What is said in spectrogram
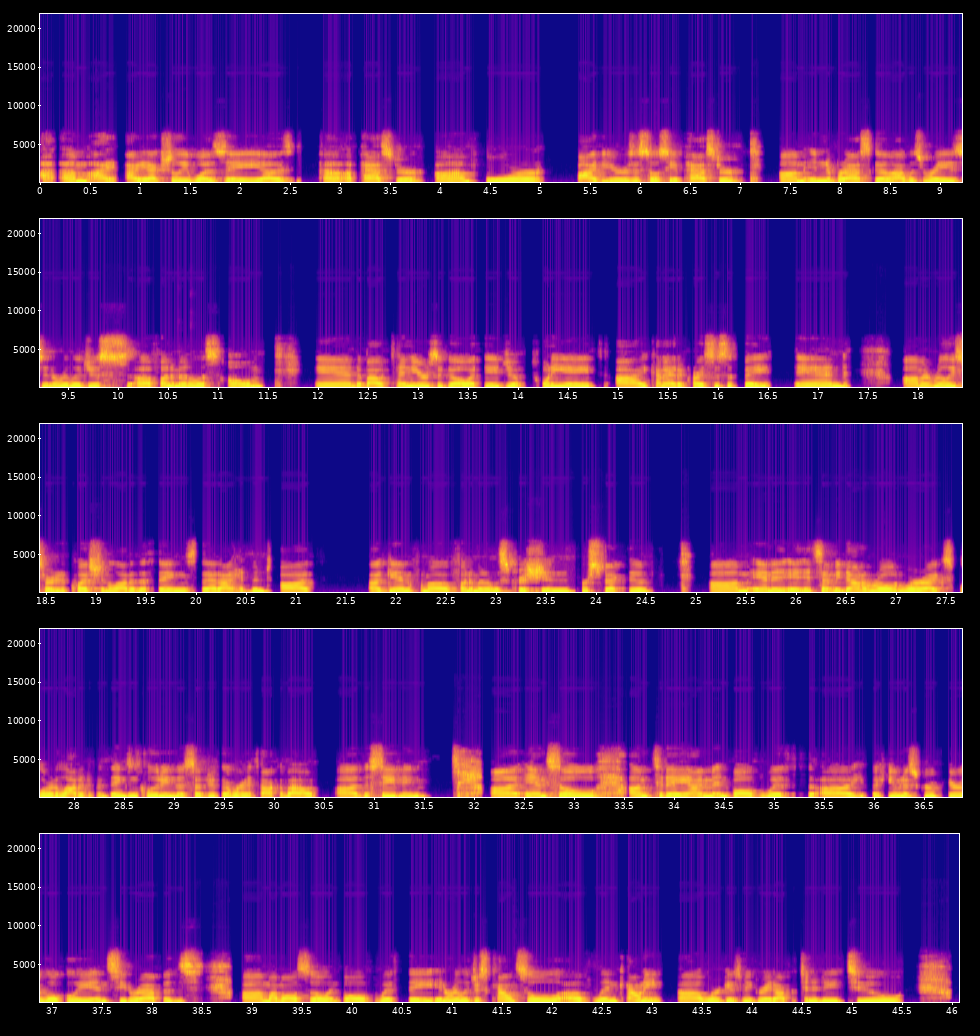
um, I, I actually was a uh, a pastor um, for five years, associate pastor um, in Nebraska. I was raised in a religious uh, fundamentalist home, and about ten years ago, at the age of 28, I kind of had a crisis of faith, and um, it really started to question a lot of the things that I had been taught. Again, from a fundamentalist Christian perspective, um, and it, it, sent me down a road where I explored a lot of different things, including the subject that we're going to talk about uh, this evening. Uh, and so um, today I'm involved with uh, a humanist group here locally in Cedar Rapids. Um, I'm also involved with the Interreligious Council of Linn County, uh, where it gives me a great opportunity to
